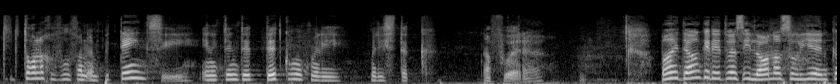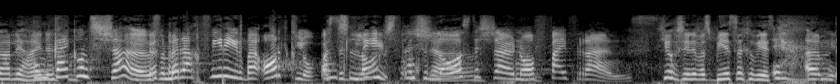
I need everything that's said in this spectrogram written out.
totale gevoel van impotensie en ek dink dit dit kom ook met die met die stuk na vore. Baie dankie, dit was Ilana Silje en Carly Kom Heine. kyk ons show vanmiddag 4 uur by Aardklop Ons laaste Ons show. laaste show na 5 rand. Ja, julle was besig geweest. Ehm um,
